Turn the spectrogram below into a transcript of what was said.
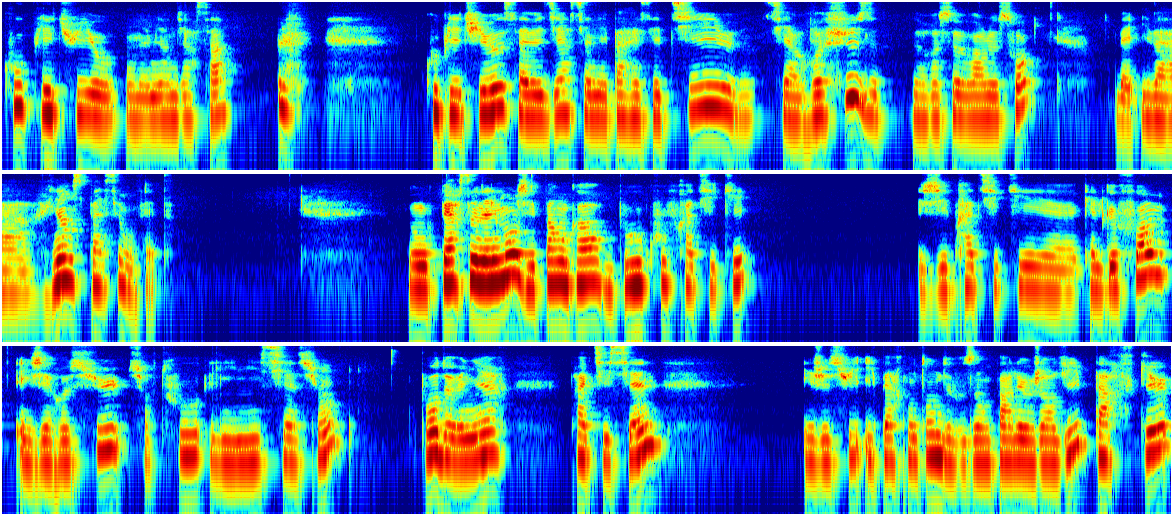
coupe les tuyaux, on aime bien dire ça, coupe les tuyaux, ça veut dire si elle n'est pas réceptive, si elle refuse de recevoir le soin, ben, il va rien se passer en fait. Donc personnellement, j'ai pas encore beaucoup pratiqué. J'ai pratiqué euh, quelques fois et j'ai reçu surtout l'initiation pour devenir praticienne. Et je suis hyper contente de vous en parler aujourd'hui parce que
